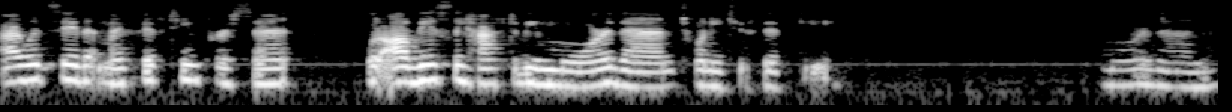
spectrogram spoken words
I would say that my 15% would obviously have to be more than 22.50. More than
